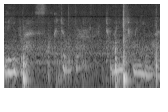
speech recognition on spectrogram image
Libras, October 2021.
